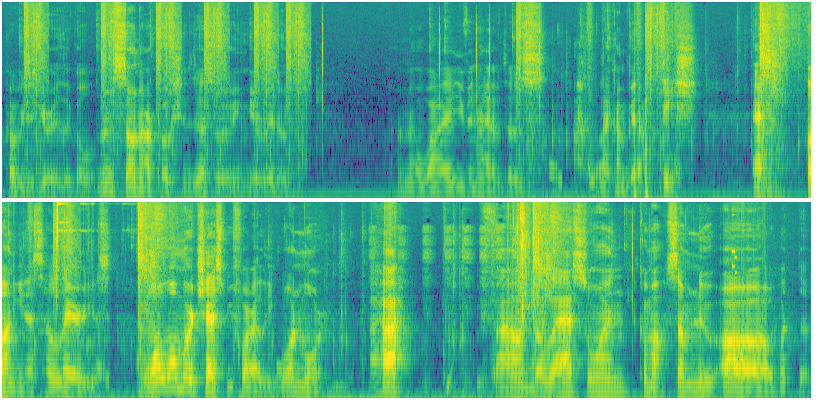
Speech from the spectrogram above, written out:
Probably just get rid of the gold. Mm, sonar potions, that's what we can get rid of. Don't know why I even have those. Like I'm gonna fish. That's funny, that's hilarious. I want one more chest before I leave. One more. Aha! We found the last one. Come on, something new. Oh, what the?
